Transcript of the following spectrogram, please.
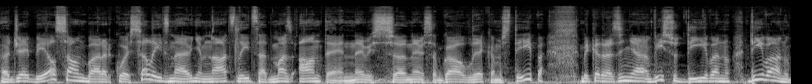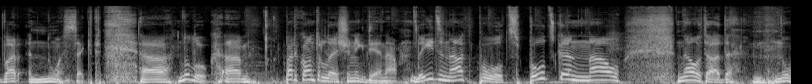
JBL soundbar, ar ko es salīdzināju, viņam nāca līdz tāda maza antēna, nevis, nevis ap galvu liekama stīpa, bet katrā ziņā visu dīvanu, dīvānu var nosegt. Uh, nu, lūk, um, par kontrolēšanu ikdienā. Līdzi nāk pults. Pults gan nav, nav tāda nu,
